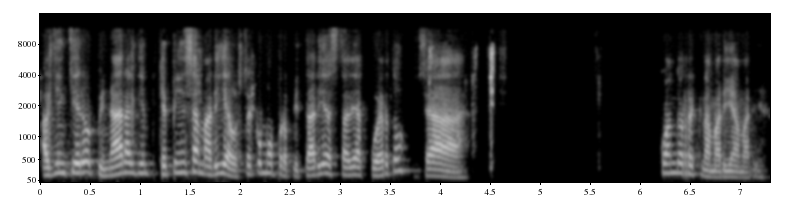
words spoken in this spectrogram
¿alguien quiere opinar? ¿Alguien, ¿Qué piensa María? ¿Usted como propietaria está de acuerdo? O sea, ¿cuándo reclamaría María?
